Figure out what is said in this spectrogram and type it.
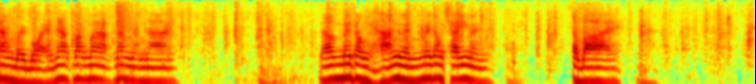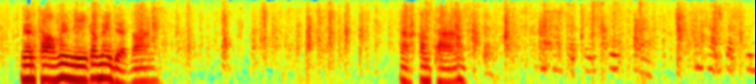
นั่งบ่อยๆ นั่งมากๆ นั่งนานๆ แล้วไม่ต้องหาเงิน ไม่ต้องใช้เงินสบาย เงินทองไม่มีก็ไม่เดือดร้อนอคำถามคำถามจากเฟซบุ๊กค่ะคำถามจากคุณ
